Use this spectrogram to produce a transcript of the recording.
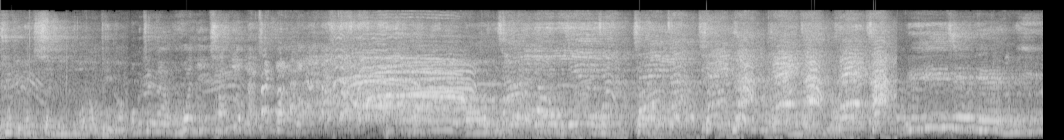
出你的声音多好听哦！我们现在欢迎常勇来参观，好不好？常勇接唱，接唱，接唱，接唱，接唱，遇见你。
